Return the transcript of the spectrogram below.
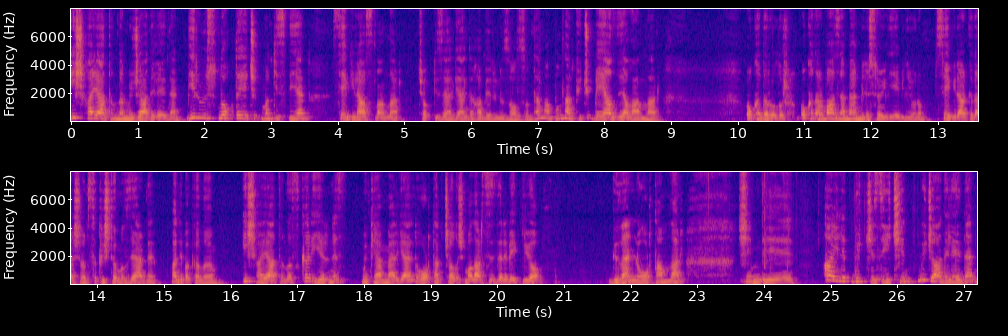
iş hayatında mücadele eden, bir üst noktaya çıkmak isteyen sevgili aslanlar. Çok güzel geldi haberiniz olsun tamam bunlar küçük beyaz yalanlar. O kadar olur. O kadar bazen ben bile söyleyebiliyorum. Sevgili arkadaşlarım sıkıştığımız yerde. Hadi bakalım. İş hayatınız, kariyeriniz mükemmel geldi. Ortak çalışmalar sizleri bekliyor. Güvenli ortamlar. Şimdi aylık bütçesi için mücadele eden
